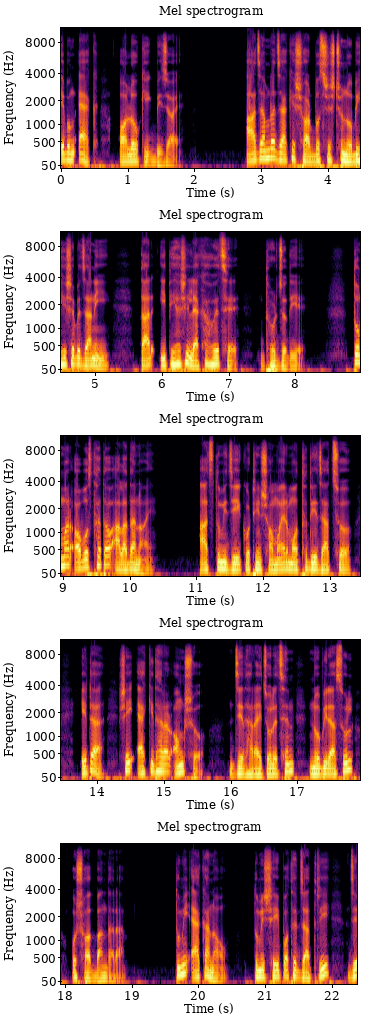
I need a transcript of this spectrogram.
এবং এক অলৌকিক বিজয়। আজ আমরা যাকে সর্বশ্রেষ্ঠ নবী হিসেবে জানি, তার ইতিহাসই লেখা হয়েছে, ধৈর্য দিয়ে। তোমার অবস্থাটাও আলাদা নয়। আজ তুমি যেই কঠিন সময়ের মধ্য দিয়ে যাচ্ছ, এটা সেই একই ধারার অংশ, যে ধারায় চলেছেন নবী রাসুল ও সৎবান্দারা। তুমি একা নও, তুমি সেই পথের যাত্রী, যে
